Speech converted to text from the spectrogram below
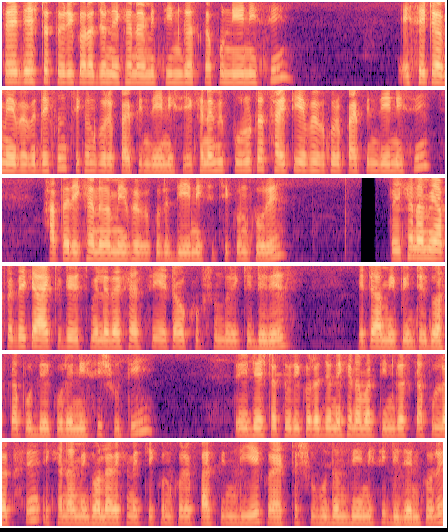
তো এই ড্রেসটা তৈরি করার জন্য এখানে আমি তিন গাছ কাপড় নিয়ে নিছি। এই সাইডে আমি এভাবে দেখুন চিকন করে পাইপিং দিয়ে নিছি। এখানে আমি পুরোটা সাইডে এভাবে করে পাইপিং দিয়ে নিছি। হাতার এখানেও আমি এভাবে করে দিয়ে নিছি চিকন করে। তো এখানে আমি আপনাদেরকে আরেকটি ড্রেস মেলে দেখাচ্ছি। এটাও খুব সুন্দর একটি ড্রেস এটা আমি প্রিন্টের গস কাপড় দিয়ে করে নিছি সুতি। তো এই ড্রেসটা তৈরি করার জন্য এখানে আমার তিন গাছ কাপড় লাগছে। এখানে আমি গলার এখানে চিকন করে পাইপিং দিয়ে কয়েকটা সুবোদন দিয়ে নিছি ডিজাইন করে।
